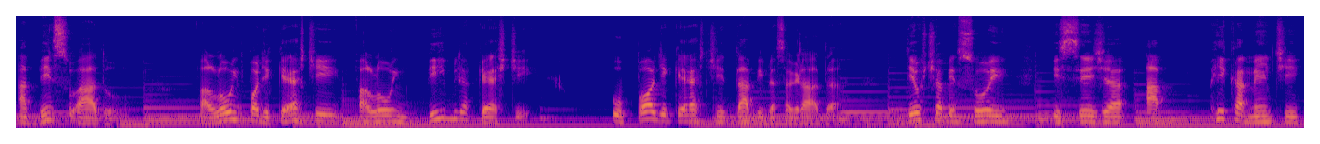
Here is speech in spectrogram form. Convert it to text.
abençoado. Falou em podcast, falou em BíbliaCast, o podcast da Bíblia Sagrada. Deus te abençoe e seja ricamente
